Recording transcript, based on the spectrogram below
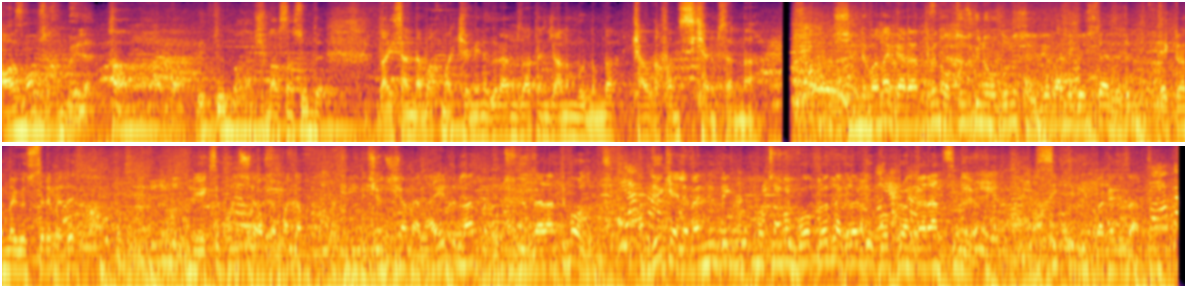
Ağzıma mı sokun böyle? Ha Allah. Bekliyoruz bakalım şimdi asansörde. Dayı sen de bakma kemiğini kırarım zaten canım burnumda. Kel kafanı sikerim senin ha. Şimdi bana garantimin 30 gün olduğunu söylüyor. Ben de göster dedim. Ekranda gösteremedi. Bir eksi polis çağıracağım bakalım. İçine düşeceğim yani. Hayırdır lan? 30 gün garanti mi olurmuş? Diyor ki hele ben bu 30 gün GoPro'nun ne kadar diyor GoPro'nun garantisi diyor. Siktir git bakacağız artık.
